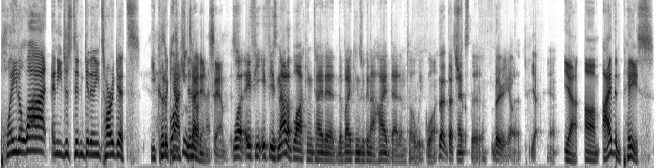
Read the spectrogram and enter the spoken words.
played a lot and he just didn't get any targets. You could have cashed in tight end, Sam. Well, if he if he's not a blocking tight end, the Vikings are going to hide that until week one. That, that's that's true. the there you go. Yeah, yeah, yeah. Um, Ivan Pace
